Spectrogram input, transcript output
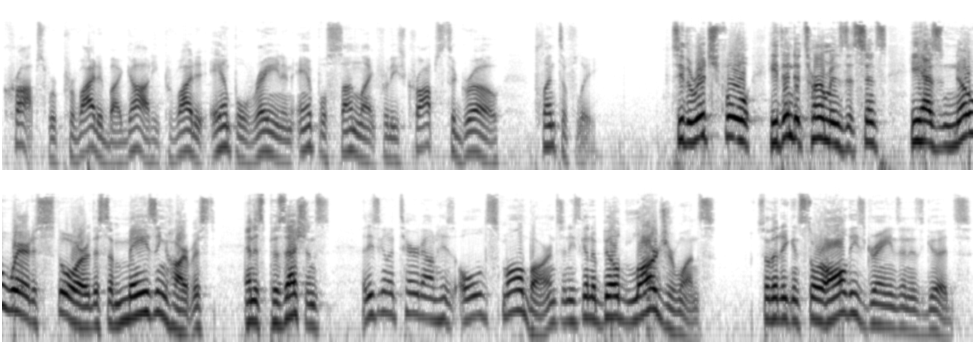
crops were provided by God. He provided ample rain and ample sunlight for these crops to grow plentifully. See, the rich fool, he then determines that since he has nowhere to store this amazing harvest and his possessions, that he's going to tear down his old small barns and he's going to build larger ones so that he can store all these grains and his goods.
